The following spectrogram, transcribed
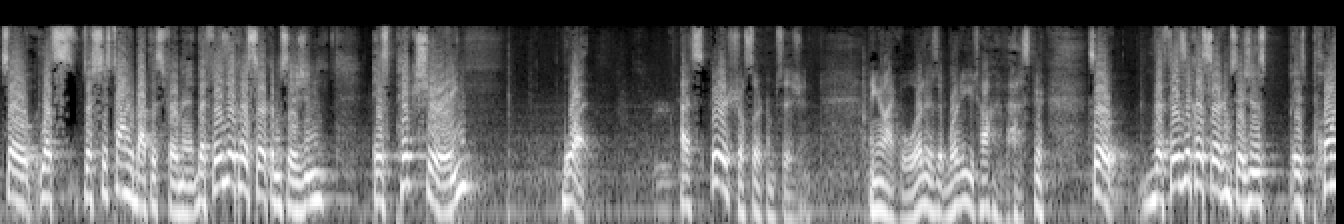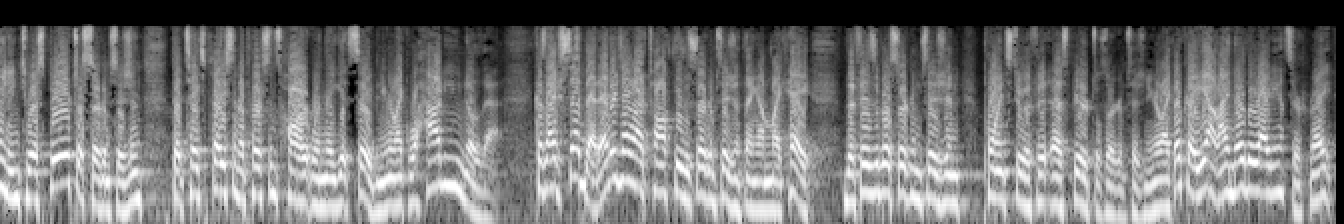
So let's, let's just talk about this for a minute. The physical circumcision is picturing what? A spiritual circumcision. And you're like, well, what is it? What are you talking about? A spirit. So the physical circumcision is, is pointing to a spiritual circumcision that takes place in a person's heart when they get saved. And you're like, well, how do you know that? Because I've said that. Every time I've talked through the circumcision thing, I'm like, hey, the physical circumcision points to a, a spiritual circumcision. You're like, okay, yeah, I know the right answer, right?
